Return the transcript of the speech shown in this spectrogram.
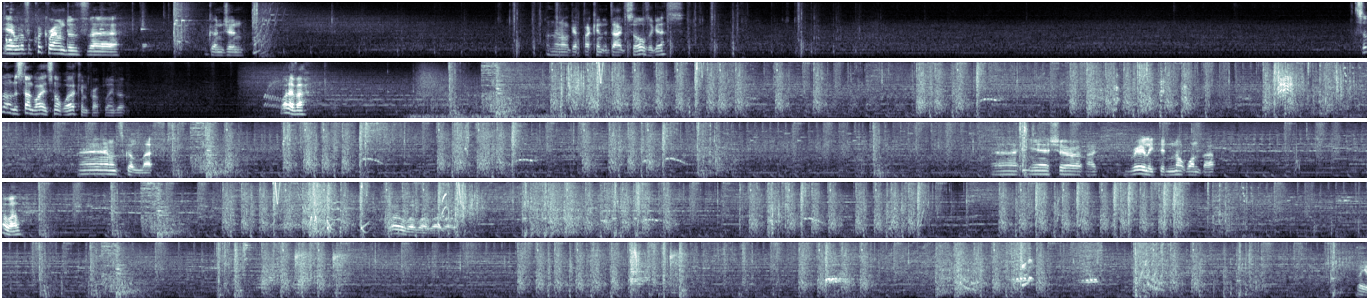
Yeah, we'll have a quick round of uh, Gungeon. And then I'll get back into Dark Souls, I guess. Still don't understand why it's not working properly, but... Whatever. Let's go left. Uh, yeah, sure. I really did not want that. Oh well.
